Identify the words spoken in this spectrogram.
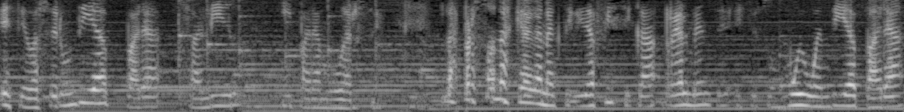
Este va a ser un día para salir y para moverse. Las personas que hagan actividad física, realmente este es un muy buen día para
